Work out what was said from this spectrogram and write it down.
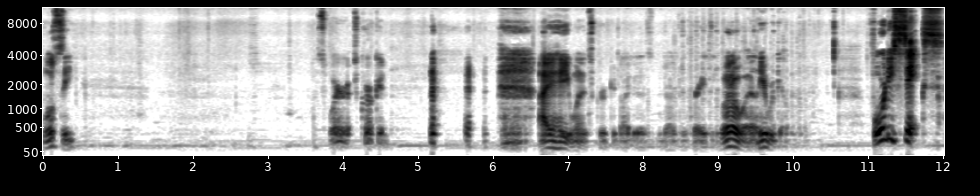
we'll see. I swear it's crooked. I hate when it's crooked like this. It drives me crazy. But oh well, here we go. 46.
